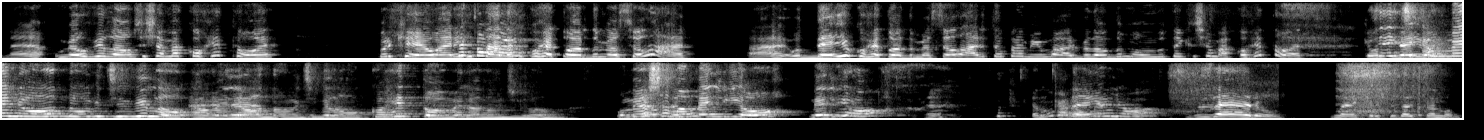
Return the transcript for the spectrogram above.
Né? O meu vilão se chama corretor, porque eu era irritada com o corretor do meu celular. Tá? Eu odeio o corretor do meu celular, então, para mim, o maior vilão do mundo tem que se chamar corretor. Gente, é o melhor nome de vilão. É o melhor é. nome de vilão. O corretor é o melhor nome de vilão. O meu eu, chama Melhor. Melhor. É. Eu não Cara, tenho. Melhor. Zero, né? Criatividade para nome.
